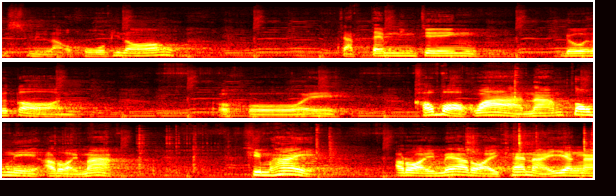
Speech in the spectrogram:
บิสมิลลาห์โอ้โหพี่น้อง จัดเต็มจริง ๆ ดูซะก่อน โอ้โหเขาบอกว่าน้ำต้มนี่อร่อยมาก ชิมให้อร่อยไม่อร่อยแค่ไหนยังไง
